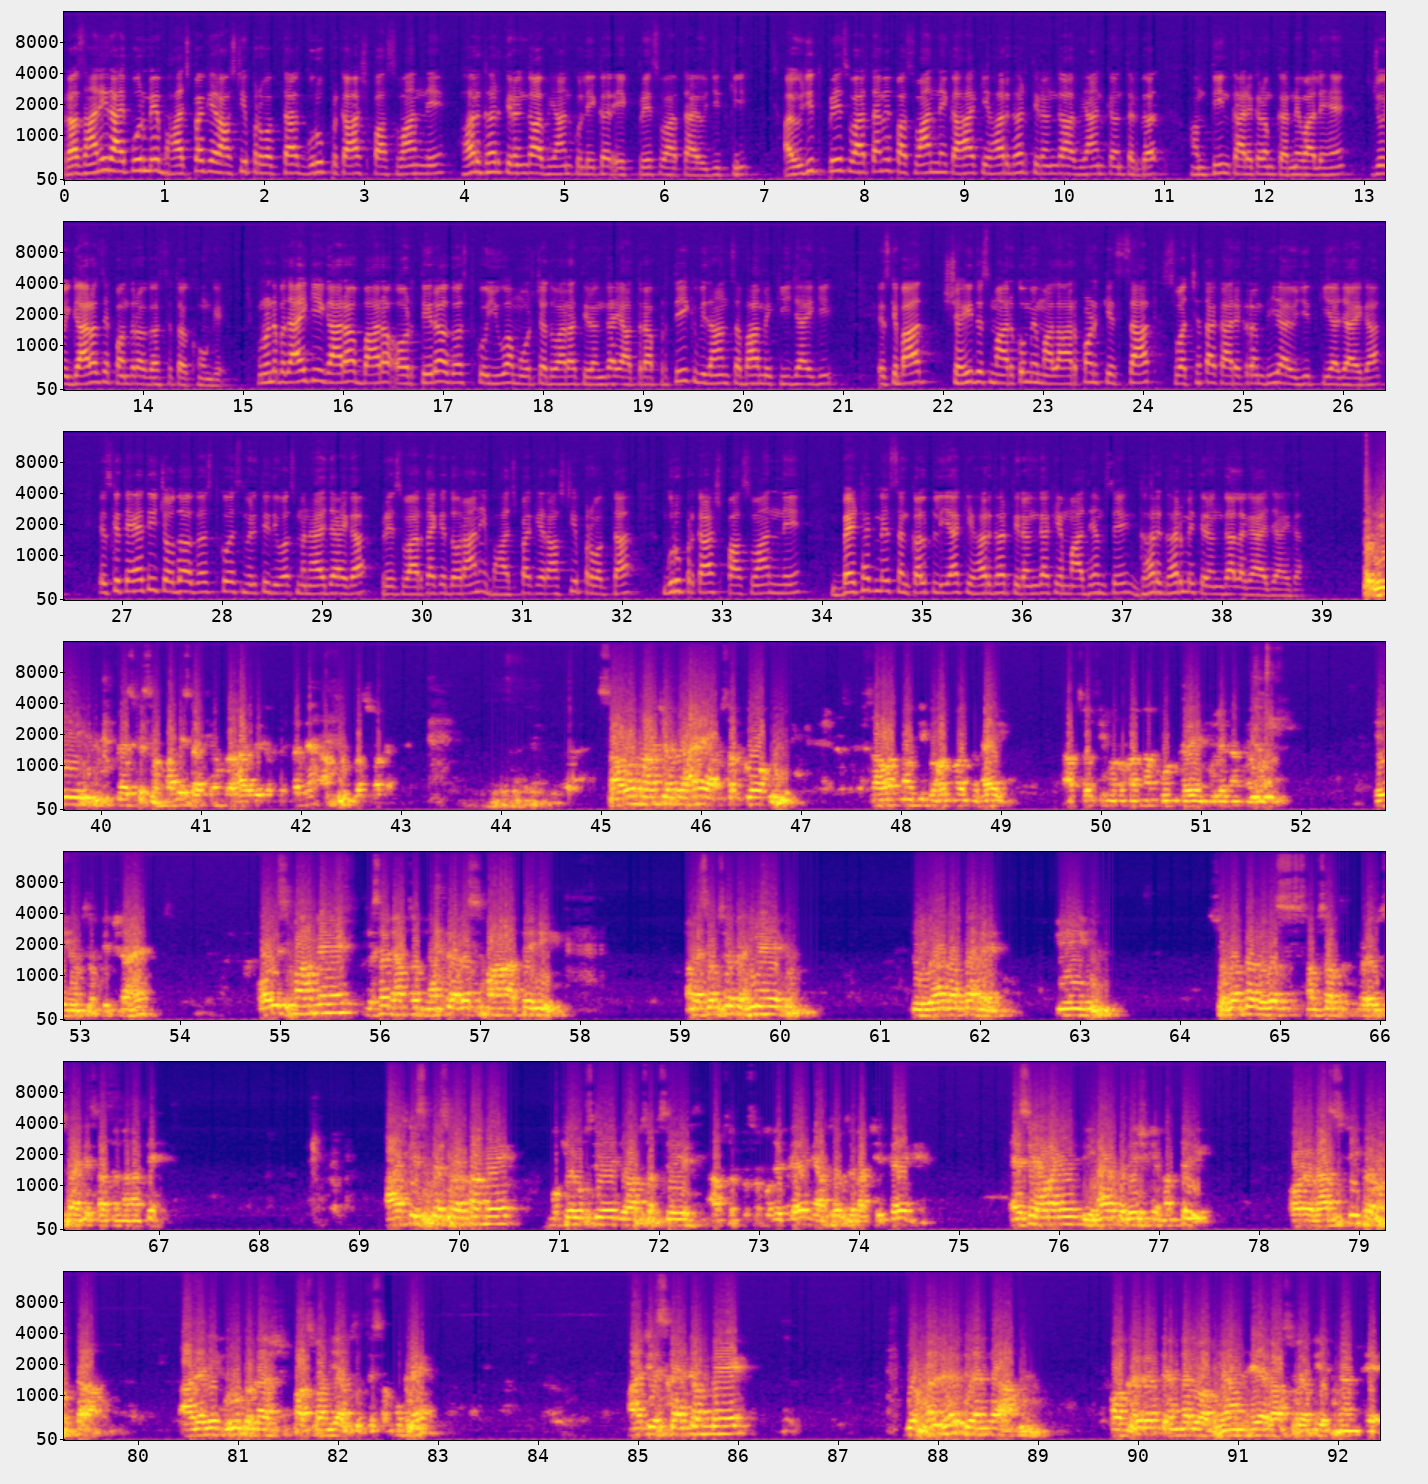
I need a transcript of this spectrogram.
राजधानी रायपुर में भाजपा के राष्ट्रीय प्रवक्ता गुरु प्रकाश पासवान ने हर घर तिरंगा अभियान को लेकर एक प्रेस वार्ता आयोजित की। आयोजित प्रेस वार्ता में पासवान ने कहा कि हर घर तिरंगा अभियान के अंतर्गत हम तीन कार्यक्रम करने वाले हैं जो 11 से 15 अगस्त तक होंगे। उन्होंने बताया कि 11, 12 और 13 अगस्त को युवा मोर्चा द्वारा तिरंगा यात्रा प्रत्येक विधानसभा में की जाएगी। इसके बाद शहीद स्मारकों में मालार्पण के साथ स्वच्छता कार्यक्रम भी आयोजित किया जाएगा। इसके तहत ही 14 अगस्त को स्मृति दिवस मनाया जाएगा। प्रेस वार्ता के दौरान ही भाजपा के राष्ट्रीय प्रवक्ता गुरु प्रकाश पासवान ने बैठक में संकल्प लिया कि हर घर तिरंगा के माध्यम से घर घर में तिरंगा लगाया जाएगा। आप स्वागत सावन माह चल रहा है। आप सबको सावन माह की बहुत बहुत बधाई। आप सबकी मनोकामना पूर्ण करें। भूले ना करें यही हम सब इच्छा है। इस माह में, जैसा हम सब जानते हैं अगस्त माह आते ही हमें सबसे पहले जो याद आता है कि स्वतंत्रता दिवस हम सब बड़े उत्साह के साथ मनाते हैं। आज की इस में मुख्य रूप से जो आप सबसे, आप सबको संबोधित करेंगे, आप सबसे बातचीत करेंगे, ऐसे हमारे बिहार प्रदेश के मंत्री और राष्ट्रीय प्रवक्ता आदरणीय गुरु प्रकाश पासवान जी आप सबसे सम्मुख है। आज इस कार्यक्रम में जो हर घर तिरंगा और घर घर तिरंगा जो अभियान है, राष्ट्रव्यापी अभियान है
